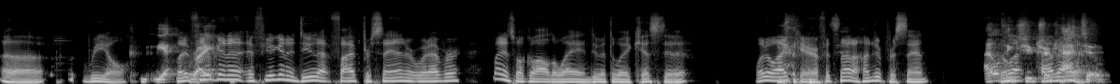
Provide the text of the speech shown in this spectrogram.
uh real. Yeah. But if right. you're gonna if you're gonna do that five percent or whatever, might as well go all the way and do it the way Kiss did it. What do I care if it's not hundred percent? I don't think Cheap Trick had to.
